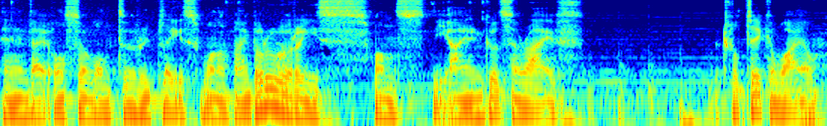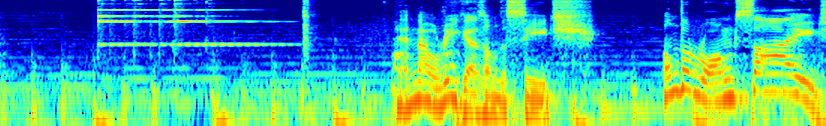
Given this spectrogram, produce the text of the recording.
And I also want to replace one of my breweries once the iron goods arrive, which will take a while. And now Riga's on the siege. On the wrong side!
